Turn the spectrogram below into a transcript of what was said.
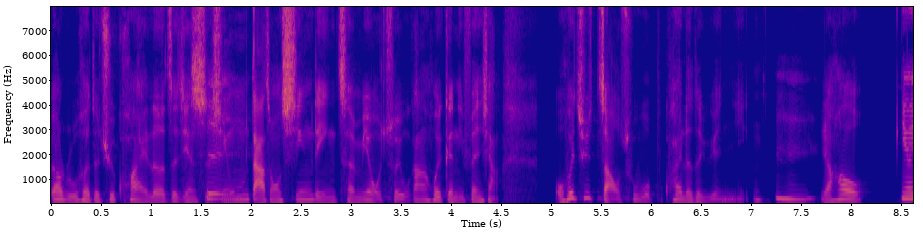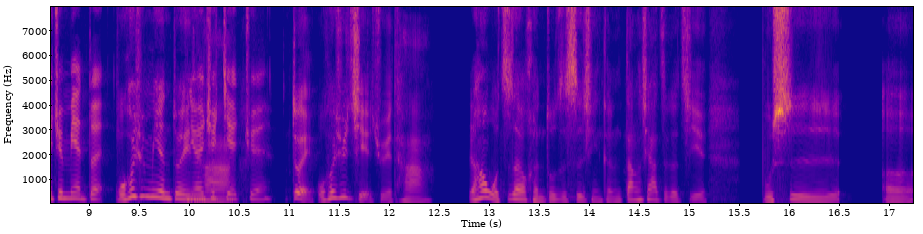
要如何的去快乐这件事情，我们。打从心灵层面，我所以我刚刚会跟你分享，我会去找出我不快乐的原因，嗯，然后你会去面对，我会去面对，你会去解决。对我会去解决它。然后我知道有很多的事情，可能当下这个结不是呃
